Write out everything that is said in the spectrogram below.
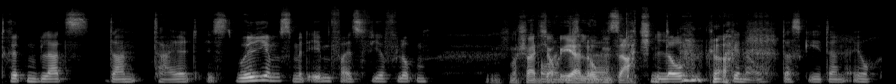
dritten Platz dann teilt, ist Williams mit ebenfalls vier Fluppen. Wahrscheinlich auch Und, eher äh, Logan Sargent. Lo genau, das geht dann auch,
